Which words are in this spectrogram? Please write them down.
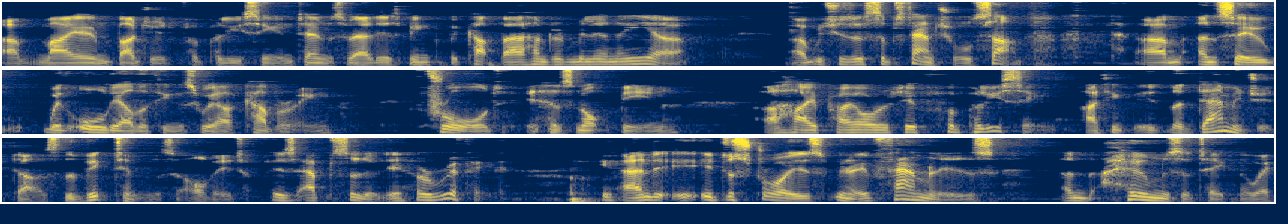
Um, my own budget for policing in Thames Valley has been cut by 100 million a year, uh, which is a substantial sum. Um, and so, with all the other things we are covering, fraud has not been a high priority for policing. I think it, the damage it does, the victims of it, is absolutely horrific. And it, it destroys, you know, families and homes are taken away.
